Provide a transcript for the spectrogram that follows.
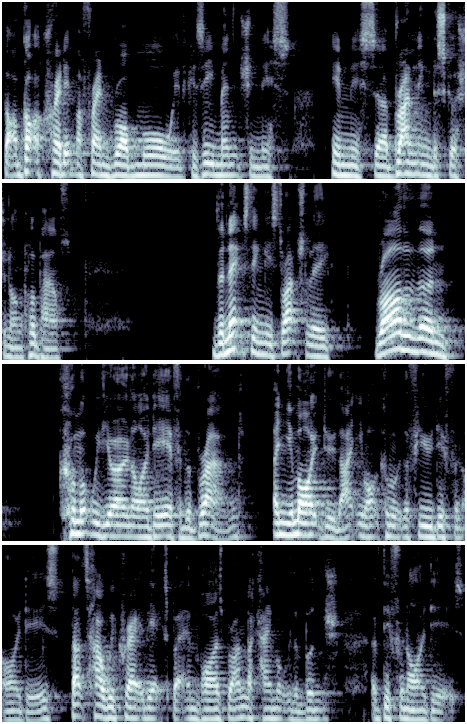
that I've got to credit my friend Rob Moore with because he mentioned this in this uh, branding discussion on Clubhouse. The next thing is to actually, rather than come up with your own idea for the brand, and you might do that, you might come up with a few different ideas. That's how we created the Expert Empires brand. I came up with a bunch of different ideas.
